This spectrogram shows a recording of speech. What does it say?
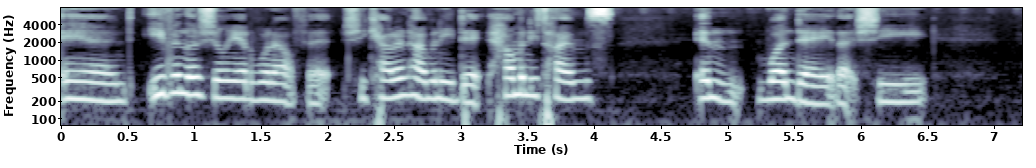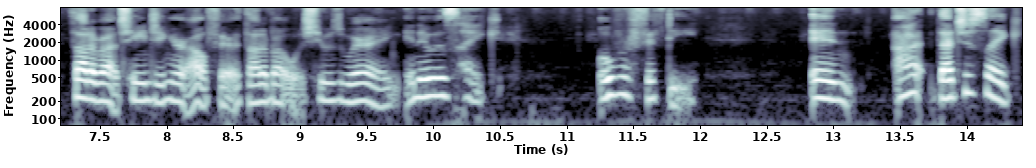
and even though she only had one outfit, she counted how many day how many times in one day that she thought about changing her outfit or thought about what she was wearing. And it was like over 50 and I, that just like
